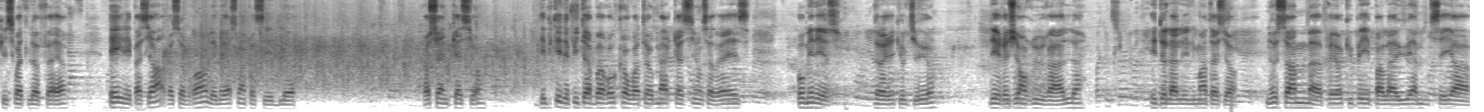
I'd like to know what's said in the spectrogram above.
qu'ils souhaitent le faire et les patients recevront les meilleurs soins possibles. Prochaine question. Député de Peterborough, Cowater, ma question s'adresse au ministre de l'Agriculture, des régions rurales et de l'alimentation. Nous sommes préoccupés par la UMCA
